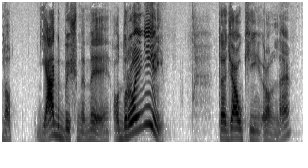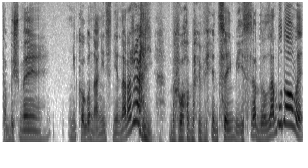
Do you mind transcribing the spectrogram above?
no jakbyśmy my odrolnili te działki rolne, to byśmy nikogo na nic nie narażali. Byłoby więcej miejsca do zabudowy,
